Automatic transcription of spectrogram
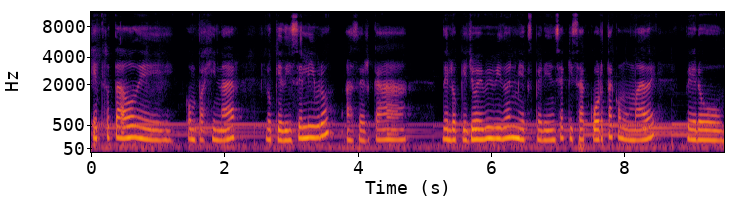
he tratado de compaginar lo que dice el libro acerca de lo que yo he vivido en mi experiencia quizá corta como madre, pero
